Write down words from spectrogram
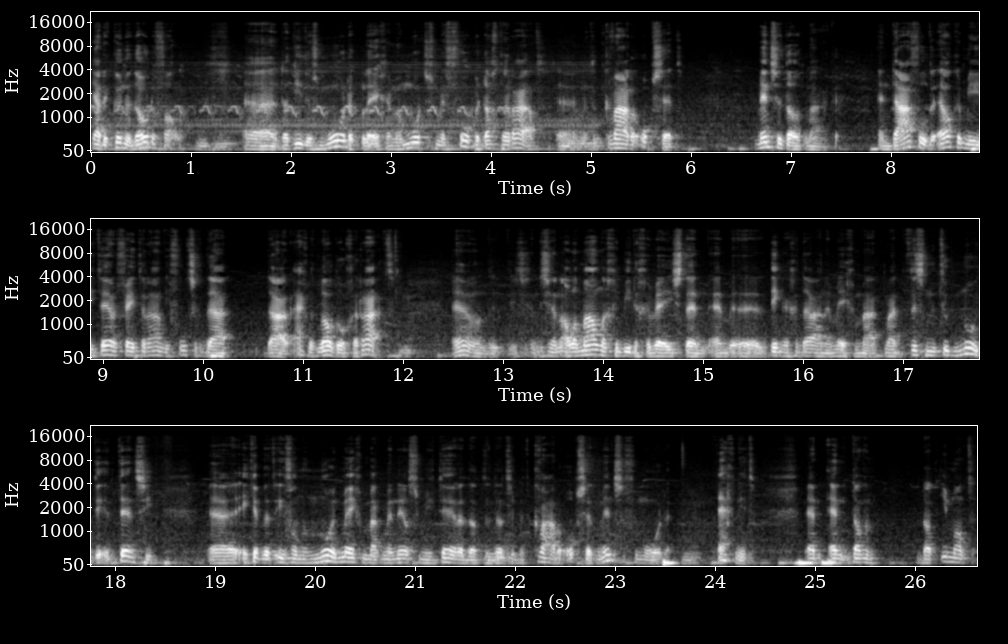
ja, er kunnen doden vallen. Uh, dat die dus moorden plegen. Maar moord is met voorbedachte raad, uh, met een kwade opzet. Mensen doodmaken. En daar voelde elke militaire veteraan, die voelt zich daar, daar eigenlijk wel door geraakt. Want die zijn allemaal naar gebieden geweest en, en dingen gedaan en meegemaakt. Maar het is natuurlijk nooit de intentie uh, ik heb dat in ieder geval nog nooit meegemaakt met Nederlandse militairen dat, dat ze met kwade opzet mensen vermoorden. Echt niet. En, en dan dat iemand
